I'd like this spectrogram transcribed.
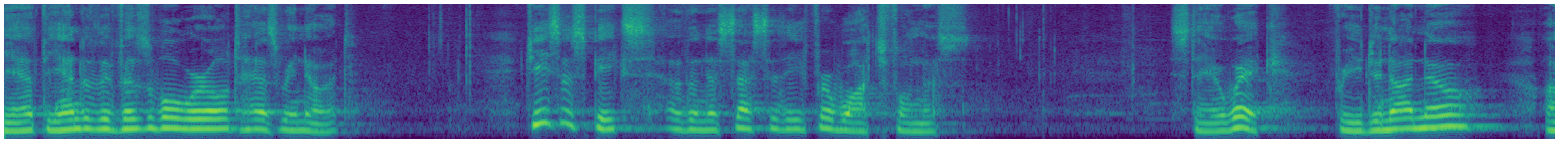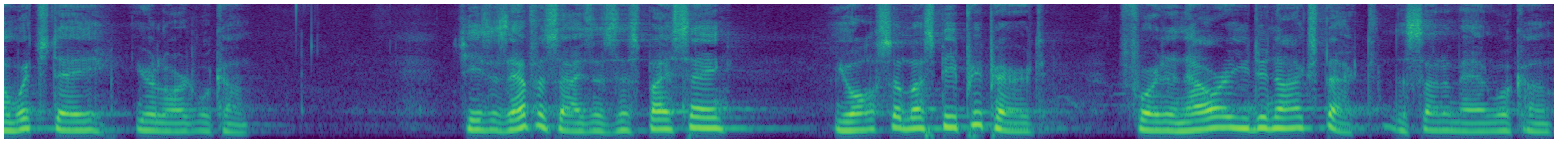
at the end of the visible world as we know it. Jesus speaks of the necessity for watchfulness. Stay awake, for you do not know on which day your Lord will come. Jesus emphasizes this by saying, You also must be prepared, for at an hour you do not expect the Son of Man will come.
